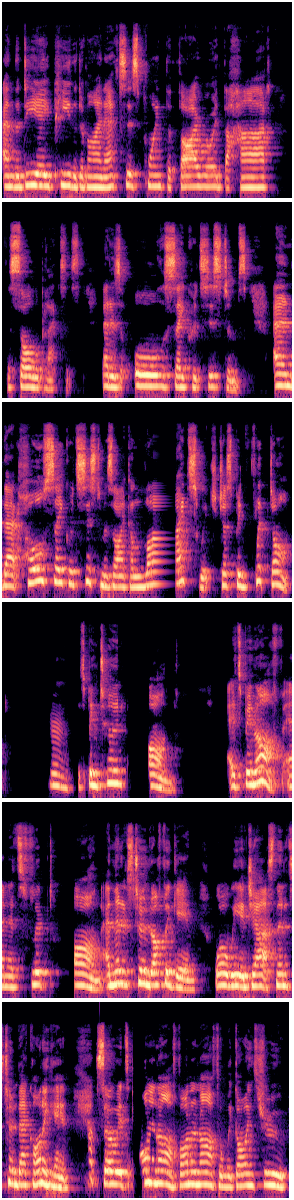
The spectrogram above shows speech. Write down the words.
and the DAP, the divine access point, the thyroid, the heart, the solar plexus. That is all the sacred systems. And that whole sacred system is like a light switch just being flipped on. Mm. It's been turned on. It's been off and it's flipped on. And then it's turned off again. While we adjust. Then it's turned back on again. So it's on and off on and off. And we're going through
